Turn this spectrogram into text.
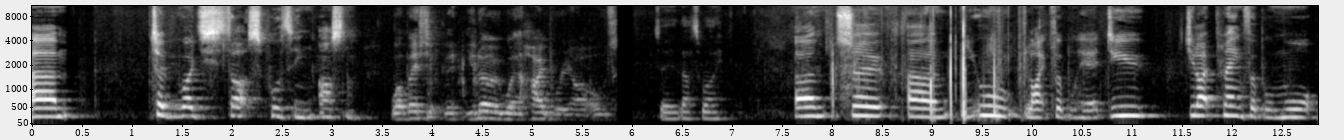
Um, Tobi, why did you start supporting Arsenal? Well, basically, you know where Highbury are old. So that's why. Um, so um, you all like football here. Do you do you like playing football more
